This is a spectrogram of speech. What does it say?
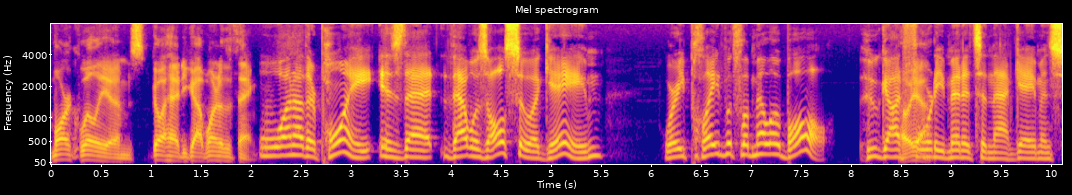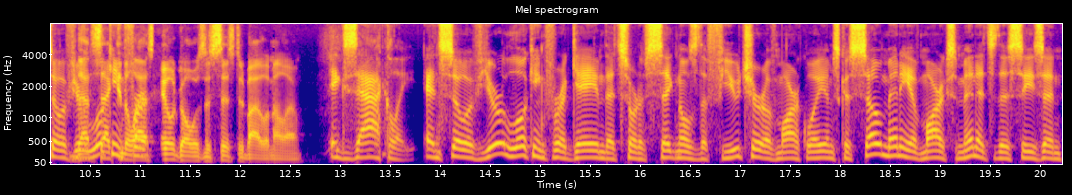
Mark Williams. Go ahead. You got one other thing. One other point is that that was also a game where he played with LaMelo Ball, who got oh, yeah. 40 minutes in that game. And so if you're that looking second to for, last field goal was assisted by LaMelo. Exactly. And so if you're looking for a game that sort of signals the future of Mark Williams, because so many of Mark's minutes this season,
